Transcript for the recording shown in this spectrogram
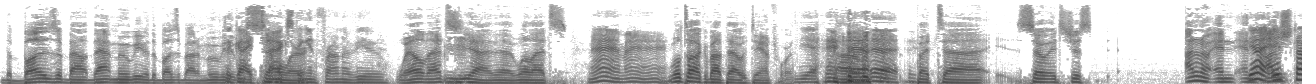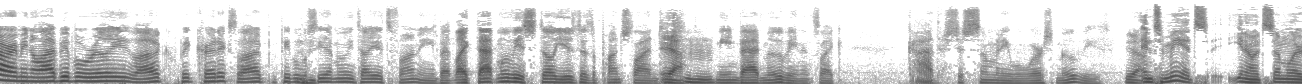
the buzz about that movie or the buzz about a movie the that guy was similar. texting in front of you. well, that's yeah. uh, well, that's Nah, nah. we'll talk about that with Danforth. Yeah. Um, but uh, so it's just I don't know. And, and yeah, I'm- Ishtar. I mean, a lot of people really, a lot of big critics, a lot of people Mm-hmm. will see that movie and tell you it's funny, but like that movie is still used as a punchline to Yeah. Mhm. mean bad movie, and it's like, God, there's just so many worse movies. Yeah. And to me, it's you know it's similar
